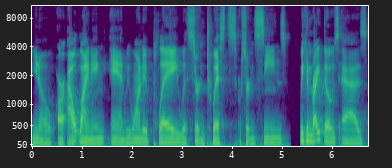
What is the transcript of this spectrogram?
you know are outlining and we want to play with certain twists or certain scenes we can write those as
